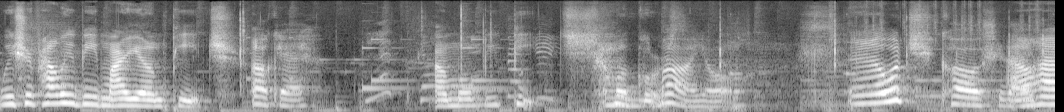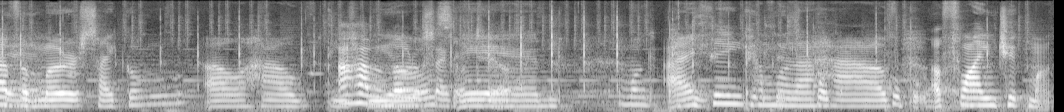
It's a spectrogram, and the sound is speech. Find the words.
we should probably be Mario and Peach. Okay. I'm gonna be Peach. I'm gonna be. Mario. Uh, which car should I'll I have the pick? motorcycle. I'll have these I'll have a motorcycle, too. and gonna I think I'm gonna purple- have purple a flying chickmunk.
